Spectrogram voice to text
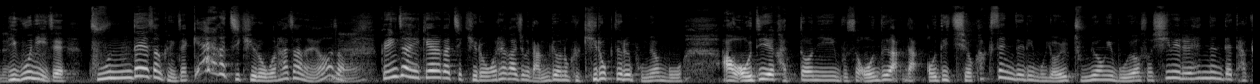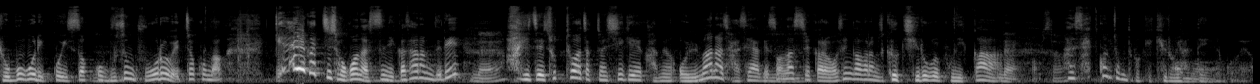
네. 미군이 이제 군대에서 굉장히 깨알같이 기록을 하잖아요. 그래서 네. 굉장히 깨알같이 기록을 해가지고 남겨놓은 그 기록들을 보면 뭐, 아, 어디에 갔더니 무슨 어디, 나- 어디 지역 학생들이 뭐 12명이 모여서 시위를 했는데 다 교복을 입고 있었고 음. 무슨 구호를 외쳤고 막 깨알같이 적어놨으니까 사람들이 네. 아, 이제 초토화 작전 시기에 가면 얼마나 자세하게 써놨을까라고 생각을 하면서 그 기록을 보니까 음. 네. 한 세 건 정도밖에 기록이 안 돼. 있는 거예요.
